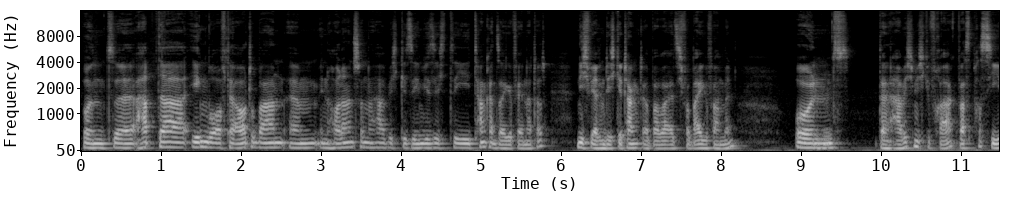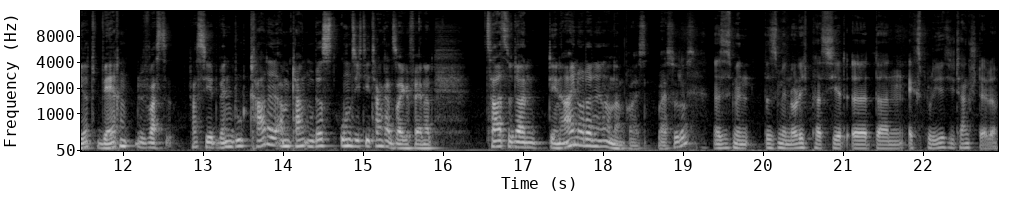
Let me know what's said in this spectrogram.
und äh, habe da irgendwo auf der Autobahn ähm, in Holland schon habe ich gesehen, wie sich die Tankanzeige verändert hat. Nicht während ich getankt habe, aber als ich vorbeigefahren bin. Und dann habe ich mich gefragt, was passiert, während was passiert, wenn du gerade am Tanken bist und sich die Tankanzeige verändert. Zahlst du dann den einen oder den anderen Preis? Weißt du das? Das ist mir, das ist mir neulich passiert, äh, dann explodiert die Tankstelle.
